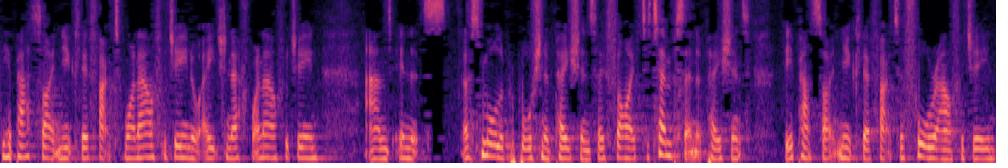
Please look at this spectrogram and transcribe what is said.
the hepatocyte nuclear factor 1 alpha gene or HNF1 alpha gene, and in a smaller proportion of patients, so 5 to 10% of patients, the hepatocyte nuclear factor 4 alpha gene.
